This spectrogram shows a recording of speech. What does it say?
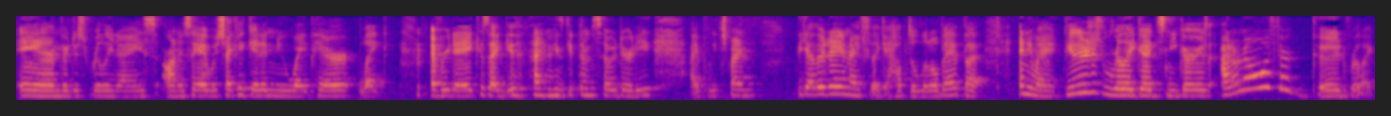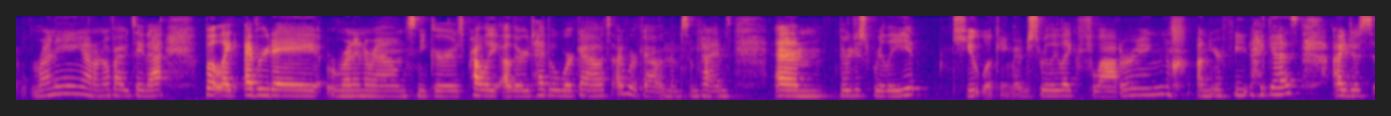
and they're just really nice. Honestly, I wish I could get a new white pair like every day because I get I always get them so dirty. I bleach mine the other day and I feel like it helped a little bit. But anyway, these are just really good sneakers. I don't know if they're good for like running. I don't know if I would say that, but like everyday running around sneakers, probably other type of workouts. I work out in them sometimes. Um, they're just really cute looking. They're just really like flattering on your feet, I guess. I just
